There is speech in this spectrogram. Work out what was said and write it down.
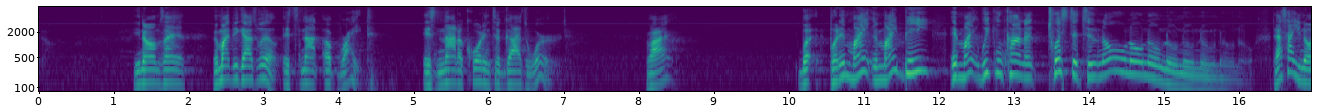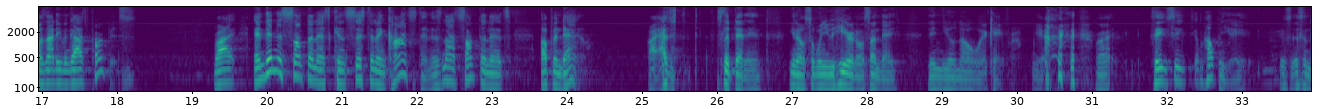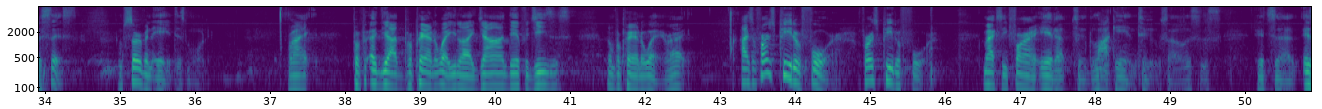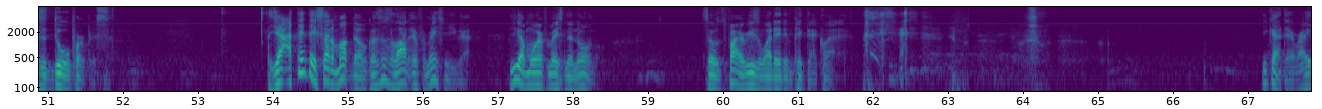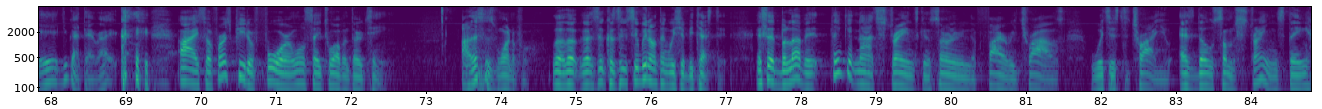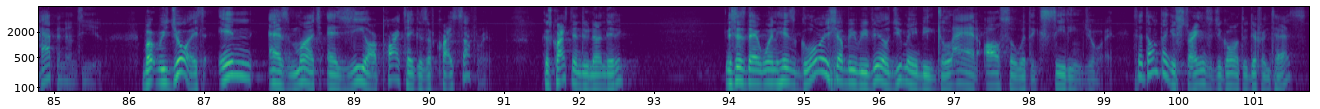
You know what I'm saying? It might be God's will. It's not upright. It's not according to God's word. Right? But but it might it might be, it might, we can kind of twist it to no, no, no, no, no, no, no, no. That's how you know it's not even God's purpose. Right? And then it's something that's consistent and constant. It's not something that's up and down. Right? I just slip that in, you know, so when you hear it on Sunday, then you'll know where it came from. Yeah. right? See, see, I'm helping you, It's, it's an assist. I'm serving Ed this morning. Right? Pre- uh, yeah, preparing the way. You know, like John did for Jesus. I'm preparing the way, right? All right, so 1 Peter 4. 1 Peter 4. I'm actually firing Ed up to lock in too, so this is it's a, it's a dual purpose. Yeah, I think they set them up though, because there's a lot of information you got. You got more information than normal. So it's probably a reason why they didn't pick that class. you got that right, Ed? You got that right. All right, so 1 Peter 4, and we'll say 12 and 13. Oh, this is wonderful. Look, look, because see, we don't think we should be tested. It says, Beloved, think it not strange concerning the fiery trials which is to try you, as though some strange thing happened unto you. But rejoice in as much as ye are partakers of Christ's suffering. Because Christ didn't do nothing, did he? It says that when his glory shall be revealed, you may be glad also with exceeding joy. So don't think it's strange that you're going through different tests,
